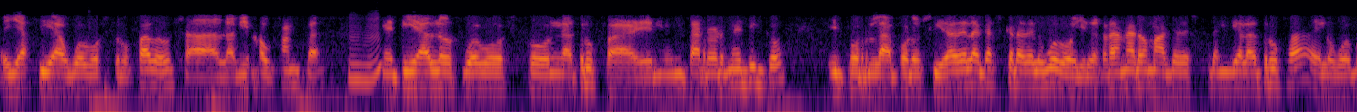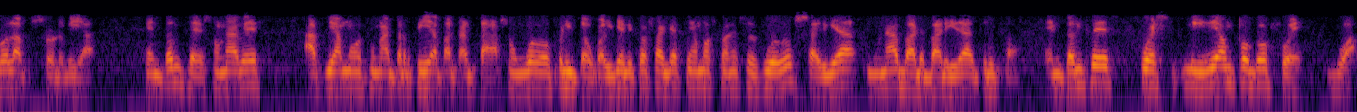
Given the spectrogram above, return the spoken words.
Ella hacía huevos trufados a la vieja ufanza, metía los huevos con la trufa en un tarro hermético y por la porosidad de la cáscara del huevo y el gran aroma que desprendía la trufa, el huevo la absorbía. Entonces, una vez hacíamos una tortilla patatas, un huevo frito, cualquier cosa que hacíamos con esos huevos, sabía una barbaridad trufa. Entonces, pues mi idea un poco fue, ¡buah!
